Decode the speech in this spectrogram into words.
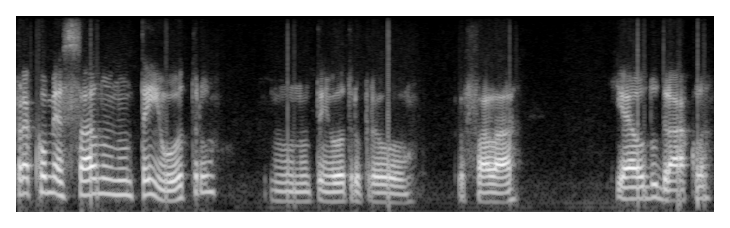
para começar, não, não tem outro, não, não tem outro para eu, eu falar, que é o do Drácula,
